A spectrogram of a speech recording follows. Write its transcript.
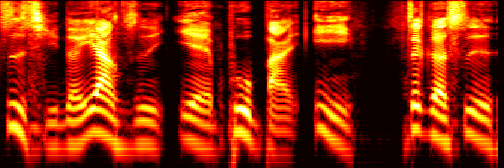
自己的样子也不满意。这个是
